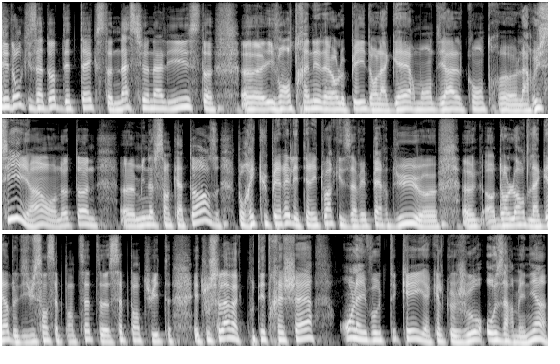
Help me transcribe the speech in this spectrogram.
Et donc, ils adoptent des textes nationalistes. Euh, ils vont entraîner d'ailleurs le pays dans la guerre mondiale contre la Russie hein, en automne euh, 1914 pour récupérer les territoires qu'ils avaient perdus euh, euh, dans lors de la guerre de 1877-78. Et tout cela va coûter très cher. On l'a évoqué il y a quelques jours aux Arméniens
